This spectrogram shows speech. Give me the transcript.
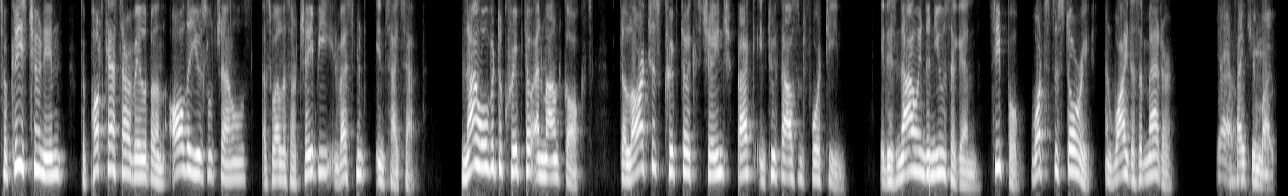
So please tune in. The podcasts are available on all the usual channels as well as our JB Investment Insights app. Now over to crypto and Mt. Gox, the largest crypto exchange back in 2014. It is now in the news again. Sipho, what's the story and why does it matter? Yeah, thank you, Mike.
